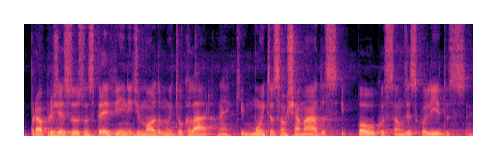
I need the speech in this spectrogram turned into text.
O próprio Jesus nos previne de modo muito claro né? que muitos são chamados e poucos são os escolhidos. Né?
